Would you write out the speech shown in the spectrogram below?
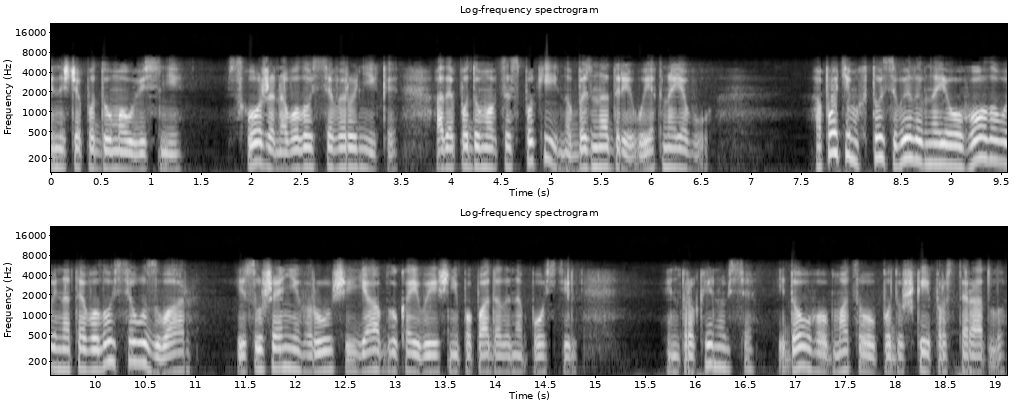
Він іще подумав у вісні, схоже на волосся Вероніки, але подумав це спокійно, без надриву, як наяву. А потім хтось вилив на його голову і на те волосся узвар, і сушені груші, яблука і вишні попадали на постіль. Він прокинувся і довго обмацував подушки і простирадло,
